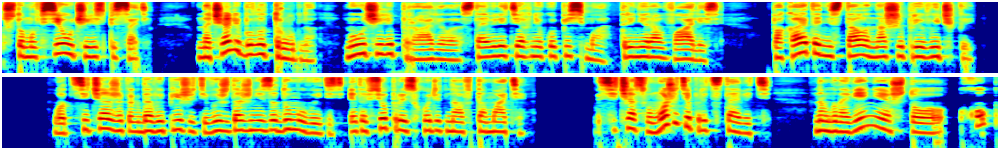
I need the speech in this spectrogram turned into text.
что мы все учились писать. Вначале было трудно. Мы учили правила, ставили технику письма, тренировались, пока это не стало нашей привычкой. Вот сейчас же, когда вы пишете, вы же даже не задумываетесь, это все происходит на автомате. Сейчас вы можете представить на мгновение, что хоп,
